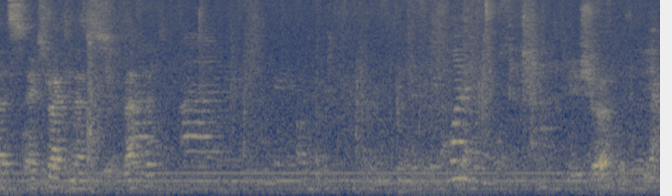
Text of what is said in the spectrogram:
That's extract and that's? Um, One. Are you sure? Yeah.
